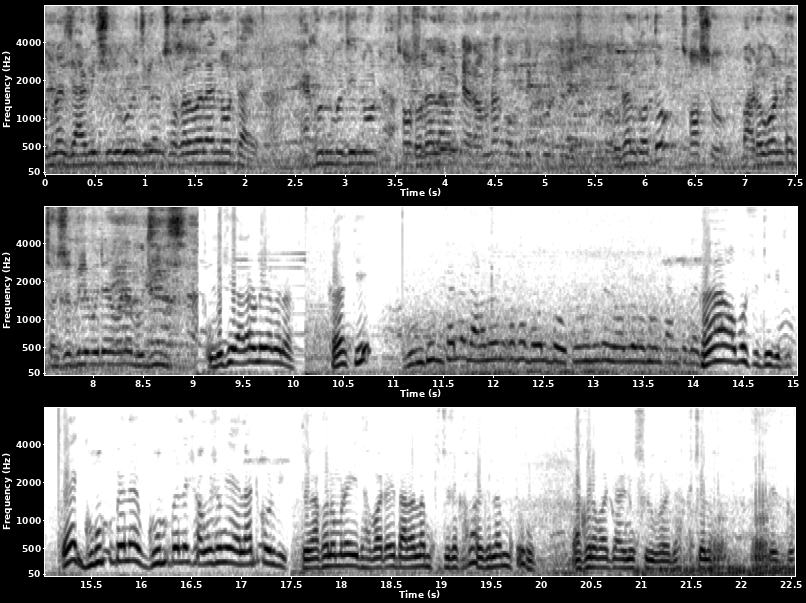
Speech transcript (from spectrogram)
আমরা জার্নি শুরু করেছিলাম সকালবেলা নটায়। এখন বাজে নটা। টোটাল কিলোমিটার আমরা কমপ্লিট করে ফেলেছি টোটাল কত? ছশো। বারো ঘন্টায় ছশো কিলোমিটার মানে বুঝিস? বেশি দাঁড়ানো যাবে না। হ্যাঁ কি? ঘুম ঘুম পেলে দাঁড়ানোর কথা বলব। হ্যাঁ অবশ্যই ঠিক আছে। এ ঘুম পেলে ঘুম পেলে সঙ্গে সঙ্গে অ্যালার্ট করবি। তো এখন আমরা এই ধাবাটায় দাঁড়ালাম কিছুটা খাবার খেলাম তো এখন আবার জার্নি শুরু করা যাক। চলো লেটস গো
